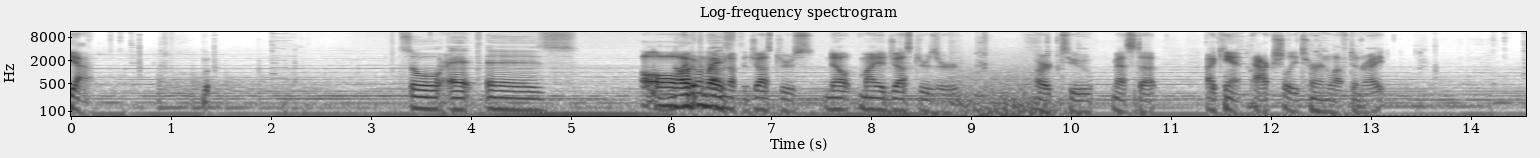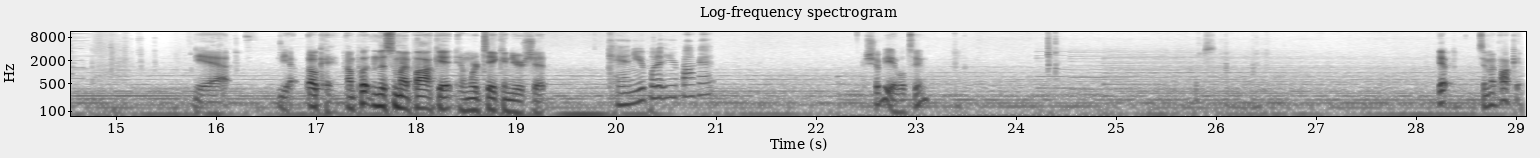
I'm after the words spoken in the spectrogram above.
yeah So it is. Oh, I don't have enough adjusters. No, my adjusters are are too messed up. I can't actually turn left and right. Yeah. Yeah. Okay. I'm putting this in my pocket and we're taking your ship. Can you put it in your pocket? I should be able to. Oops. Yep, it's in my pocket.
